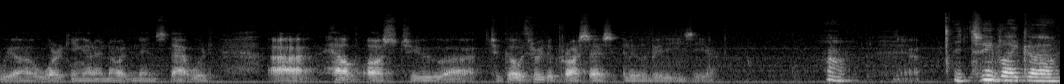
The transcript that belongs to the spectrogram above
we are working on an ordinance that would uh, help us to, uh, to go through the process a little bit easier. Huh. It seems like, uh,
